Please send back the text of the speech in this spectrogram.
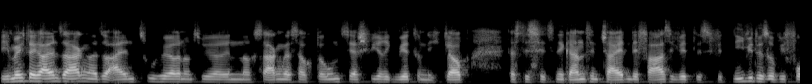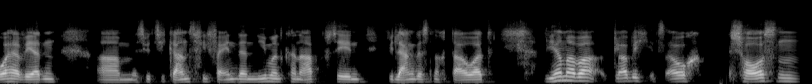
Ich möchte euch allen sagen, also allen Zuhörern und Zuhörerinnen noch sagen, dass auch bei uns sehr schwierig wird und ich glaube, dass das jetzt eine ganz entscheidende Phase wird. Es wird nie wieder so wie vorher werden. Ähm, es wird sich ganz viel verändern. Niemand kann absehen, wie lange das noch dauert. Wir haben aber, glaube ich, jetzt auch Chancen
